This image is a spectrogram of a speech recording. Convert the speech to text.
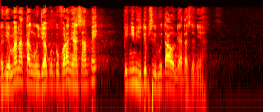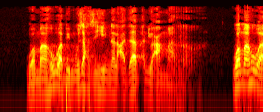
bagaimana tanggung jawab kekufurannya sampai pingin hidup seribu tahun di atas dunia. Wa ma huwa bimuzahzihi minal adab an yu'ammar. Wa ma huwa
